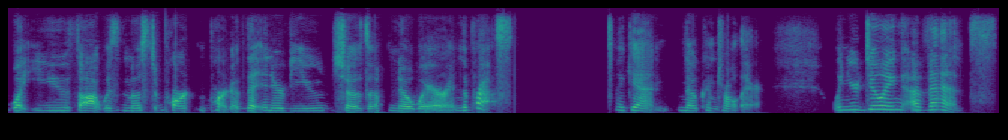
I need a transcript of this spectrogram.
what you thought was the most important part of the interview shows up nowhere in the press. Again, no control there. When you're doing events,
